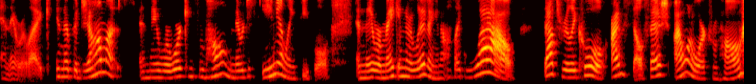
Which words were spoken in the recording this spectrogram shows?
and they were like in their pajamas and they were working from home and they were just emailing people and they were making their living. And I was like, wow, that's really cool. I'm selfish. I want to work from home.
